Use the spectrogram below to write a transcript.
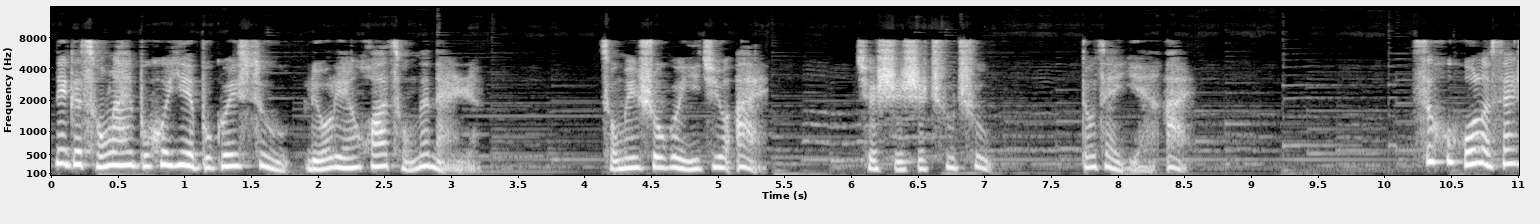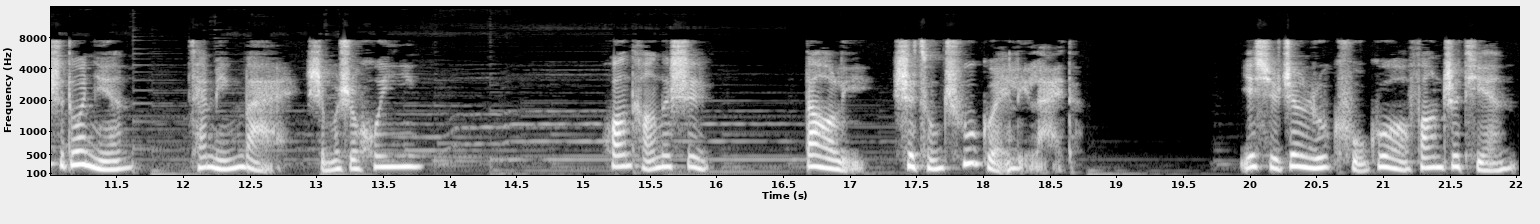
那个从来不会夜不归宿、流连花丛的男人，从没说过一句爱，却时时处处都在言爱。似乎活了三十多年，才明白什么是婚姻。荒唐的是，道理是从出轨里来的。也许正如苦过方知甜，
